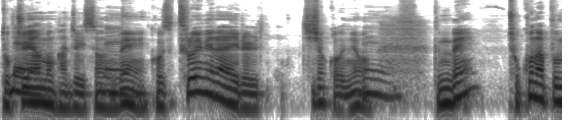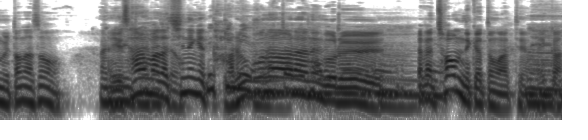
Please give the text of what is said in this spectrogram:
독주에 네. 한번 간 적 있었는데 네. 거기서 트로이 메라이를 치셨거든요. 네. 근데 좋고 나쁨을 떠나서 이게 사람마다 치는 게 다르구나라는 거를 음. 약간 네. 처음 느꼈던 것 같아요. 네. 그러니까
